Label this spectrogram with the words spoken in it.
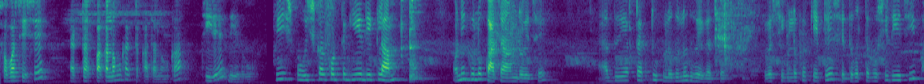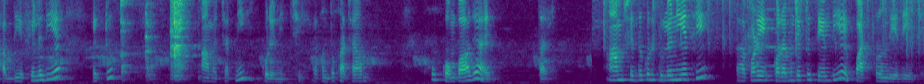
সবার শেষে একটা পাকা লঙ্কা একটা কাঁচা লঙ্কা চিড়ে দিয়ে দেবো। ফ্রিজ পরিষ্কার করতে গিয়ে দেখলাম অনেকগুলো কাঁচা আম রয়েছে, আর দুই একটা একটু হলুদ হলুদ হয়ে গেছে। এবার সেগুলোকে কেটে সেদ্ধ করতে বসিয়ে দিয়েছি, ভাপ দিয়ে ফেলে দিয়ে একটু আমের চাটনি করে নিচ্ছি। এখন তো কাঁচা আম খুব কম পাওয়া যায়, তাই। আম সেদ্ধ করে তুলে নিয়েছি, তারপরে কড়ার একটু তেল দিয়ে পাঁচ ফোড়ন দিয়ে দিয়েছি।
